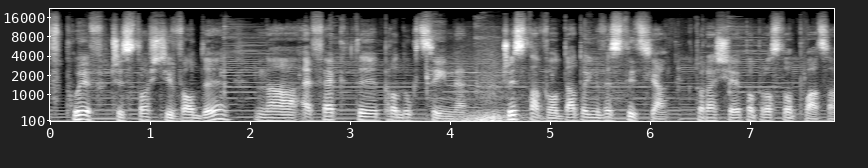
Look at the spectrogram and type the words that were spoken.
Wpływ czystości wody na efekty produkcyjne. Czysta woda to inwestycja, która się po prostu opłaca.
